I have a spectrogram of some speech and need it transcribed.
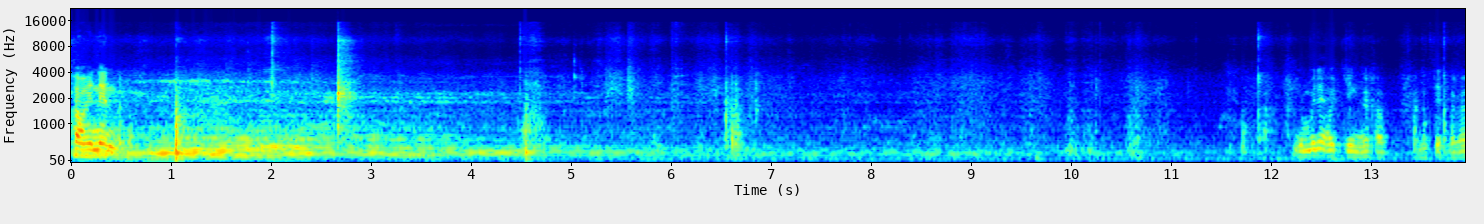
เข้าให้แน่นนะครับยังไม่ได้เอาจริงนะครับขันเสร็จแล้วก็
